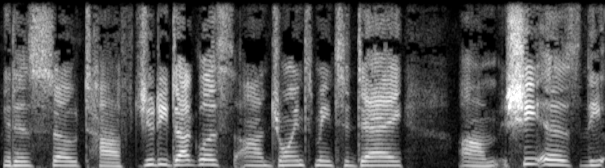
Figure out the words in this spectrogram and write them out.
It is so tough. Judy Douglass uh, joins me today. Um, she is the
